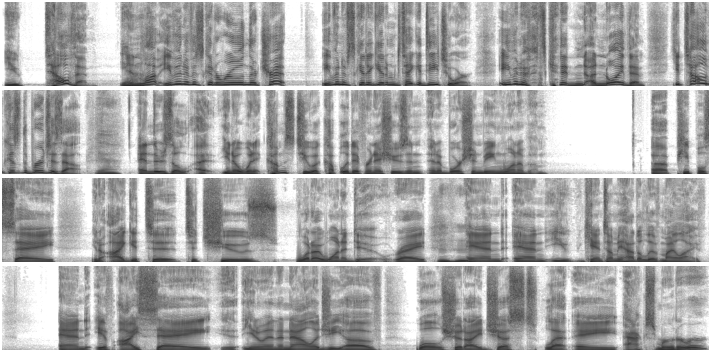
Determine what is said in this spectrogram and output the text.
you tell them Yeah. in love even if it's going to ruin their trip even if it's going to get them to take a detour even if it's going to annoy them you tell them because the bridge is out Yeah. and there's a, uh, you know, when it comes to a couple of different issues, and, and abortion being one of them, uh, people say, you know, I get to to choose what I want to do, right? And and you can't tell me how to live my life. And if I say, you know, an analogy of, well, should I just let a axe murderer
